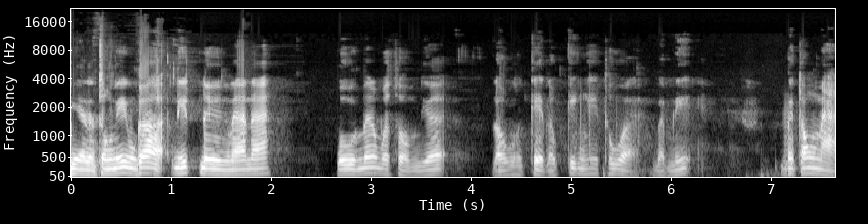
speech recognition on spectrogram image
เนี่ยแต่ตรงนี้มันก็นิดนึงนะนะปูนไม่ต้องผสมเยอะ เราสังเกตเรากิ้งให้ทั่วแบบนี้ ไม่ต้องหนา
